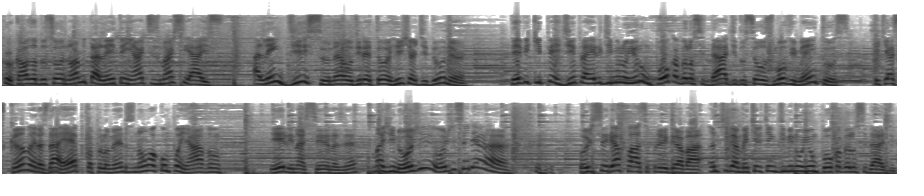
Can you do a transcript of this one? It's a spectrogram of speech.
por causa do seu enorme talento em artes marciais. Além disso, né, o diretor Richard Donner teve que pedir para ele diminuir um pouco a velocidade dos seus movimentos, porque as câmeras da época, pelo menos, não acompanhavam ele nas cenas, né? Imagina, hoje, hoje seria hoje seria fácil para ele gravar. Antigamente ele tinha que diminuir um pouco a velocidade.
